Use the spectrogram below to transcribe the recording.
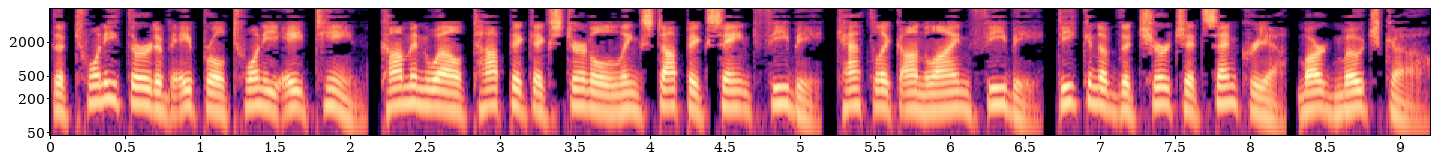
23 April 2018, Commonwealth topic External links topic Saint Phoebe, Catholic Online Phoebe, Deacon of the Church at Cenchrea, Marg Mowczko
